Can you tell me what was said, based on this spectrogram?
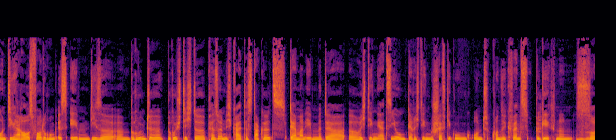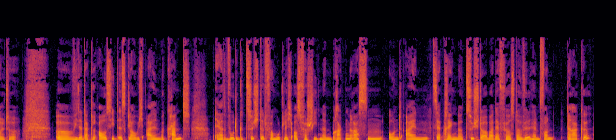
Und die Herausforderung ist eben diese ähm, berühmte, berüchtigte Persönlichkeit des Dackels, der man eben mit der äh, richtigen Erziehung, der richtigen Beschäftigung und Konsequenz begegnen sollte. Äh, wie der Dackel aussieht, ist, glaube ich, allen bekannt. Er wurde gezüchtet, vermutlich aus verschiedenen Brackenrassen und ein sehr prägender Züchter war der Förster Wilhelm von Dracke.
